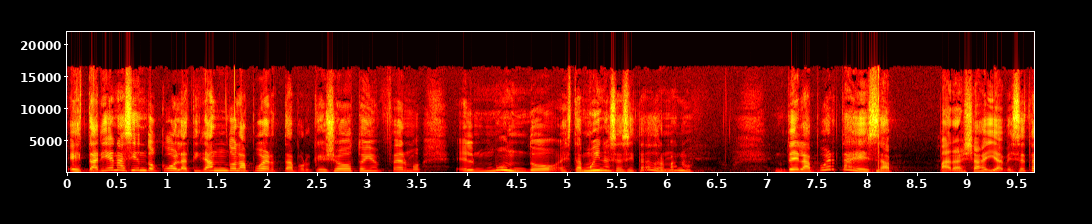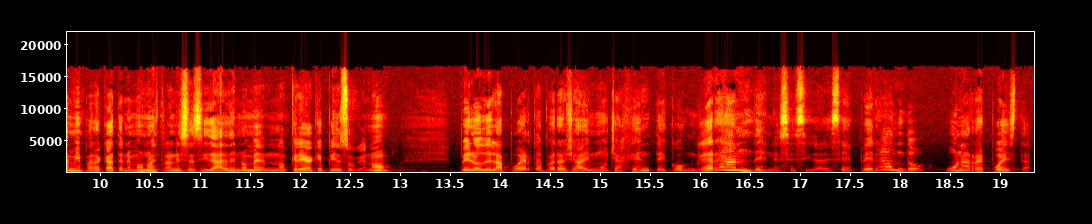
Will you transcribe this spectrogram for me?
estarían haciendo cola, tirando la puerta porque yo estoy enfermo. El mundo está muy necesitado, hermano. De la puerta esa para allá, y a veces también para acá tenemos nuestras necesidades, no, me, no crea que pienso que no. Pero de la puerta para allá hay mucha gente con grandes necesidades, esperando una respuesta.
